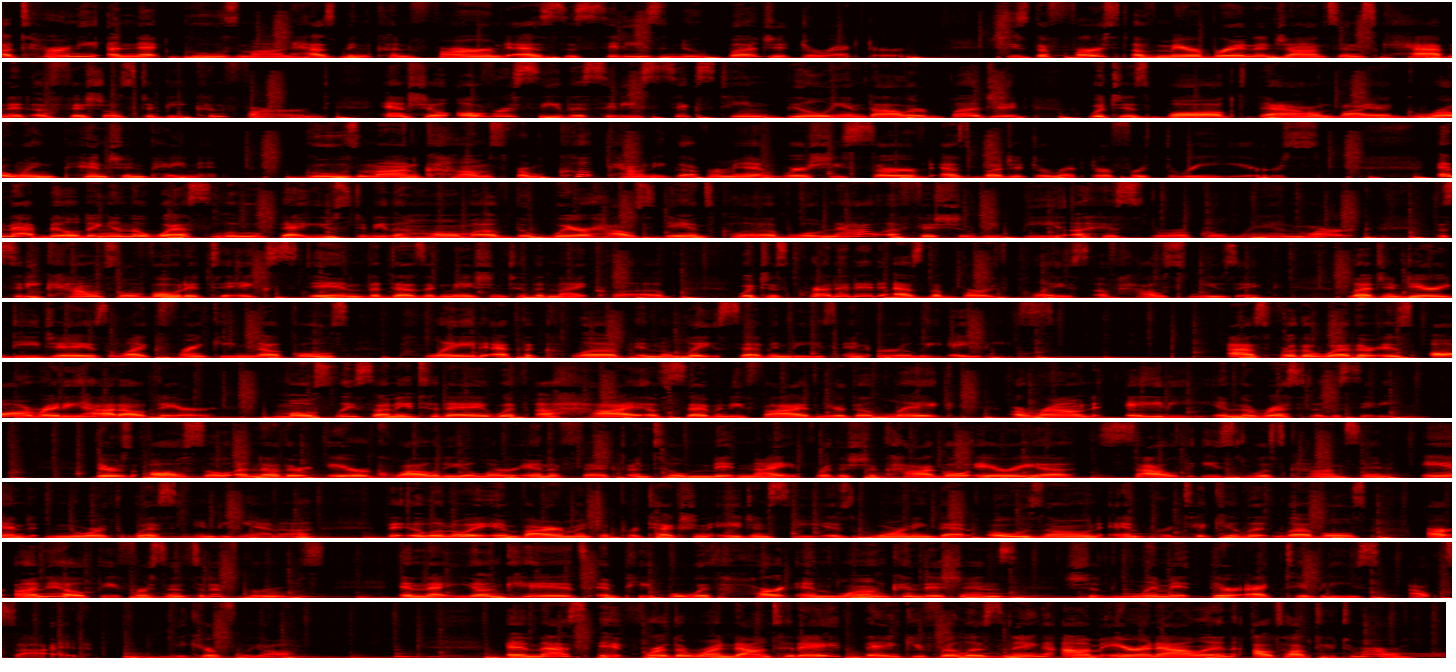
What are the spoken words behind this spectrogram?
Attorney Annette Guzman has been confirmed as the city's new budget director. She's the first of Mayor Brandon Johnson's cabinet officials to be confirmed, and she'll oversee the city's $16 billion budget, which is bogged down by a growing pension payment. Guzman comes from Cook County government, where she served as budget director for three years. And that building in the West Loop that used to be the home of the Warehouse Dance Club will now officially be a historical landmark. The city council voted to extend the designation to the nightclub, which is credited as the birthplace of house music. Legendary DJs like Frankie Knuckles played at the club in the late 70s and early 80s. As for the weather, it's already hot out there. Mostly sunny today with a high of 75 near the lake, around 80 in the rest of the city. There's also another air quality alert in effect until midnight for the Chicago area, southeast Wisconsin, and northwest Indiana. The Illinois Environmental Protection Agency is warning that ozone and particulate levels are unhealthy for sensitive groups and that young kids and people with heart and lung conditions should limit their activities outside. Be careful, y'all. And that's it for the rundown today. Thank you for listening. I'm Erin Allen. I'll talk to you tomorrow.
